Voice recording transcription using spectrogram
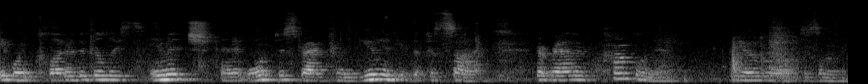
It won't clutter the building's image, and it won't distract from the unity of the facade, but rather complement the overall design.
